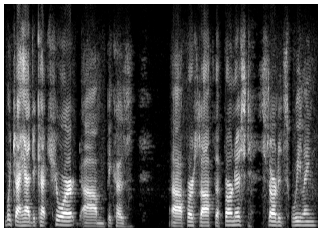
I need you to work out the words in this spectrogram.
which I had to cut short um, because uh, first off, the furnace started squealing.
